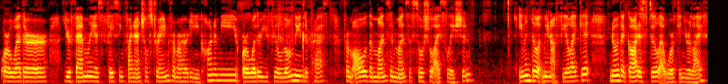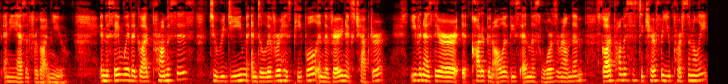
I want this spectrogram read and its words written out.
or whether your family is facing financial strain from a hurting economy, or whether you feel lonely and depressed from all of the months and months of social isolation, even though it may not feel like it, know that God is still at work in your life and He hasn't forgotten you. In the same way that God promises to redeem and deliver His people in the very next chapter, even as they are caught up in all of these endless wars around them, God promises to care for you personally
